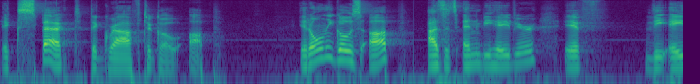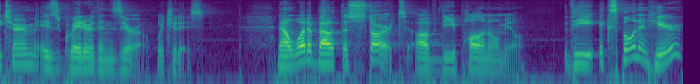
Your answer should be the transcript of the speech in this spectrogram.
expect the graph to go up. It only goes up as its end behavior if the a term is greater than 0, which it is. Now, what about the start of the polynomial? The exponent here,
